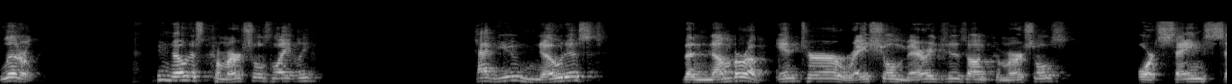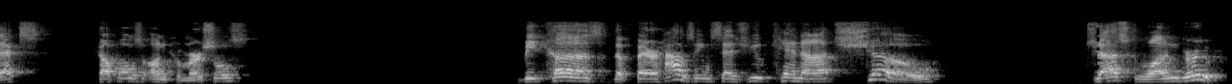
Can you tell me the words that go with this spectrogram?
literally, have you noticed commercials lately? Have you noticed the number of interracial marriages on commercials or same sex couples on commercials? Because the fair housing says you cannot show just one group.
